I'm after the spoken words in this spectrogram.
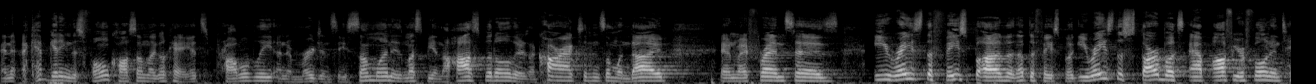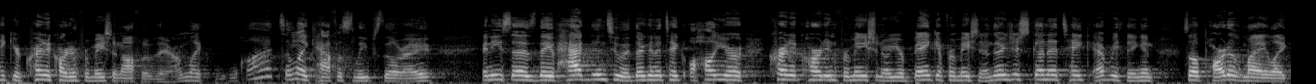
and I kept getting this phone call. So I'm like, okay, it's probably an emergency. Someone is, must be in the hospital. There's a car accident. Someone died. And my friend says, erase the Facebook, uh, not the Facebook, erase the Starbucks app off your phone and take your credit card information off of there. I'm like, what? I'm like half asleep still, right? and he says they've hacked into it. They're going to take all your credit card information or your bank information, and they're just going to take everything. And so part of my like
